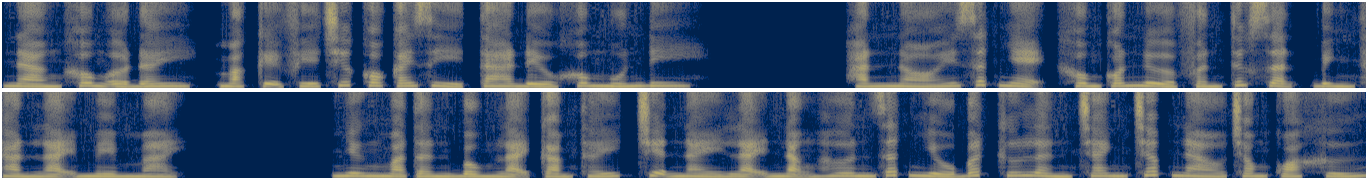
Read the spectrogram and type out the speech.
Nàng không ở đây, mặc kệ phía trước có cái gì ta đều không muốn đi. Hắn nói rất nhẹ, không có nửa phần tức giận, bình thản lại mềm mại. Nhưng mà tần bồng lại cảm thấy chuyện này lại nặng hơn rất nhiều bất cứ lần tranh chấp nào trong quá khứ.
